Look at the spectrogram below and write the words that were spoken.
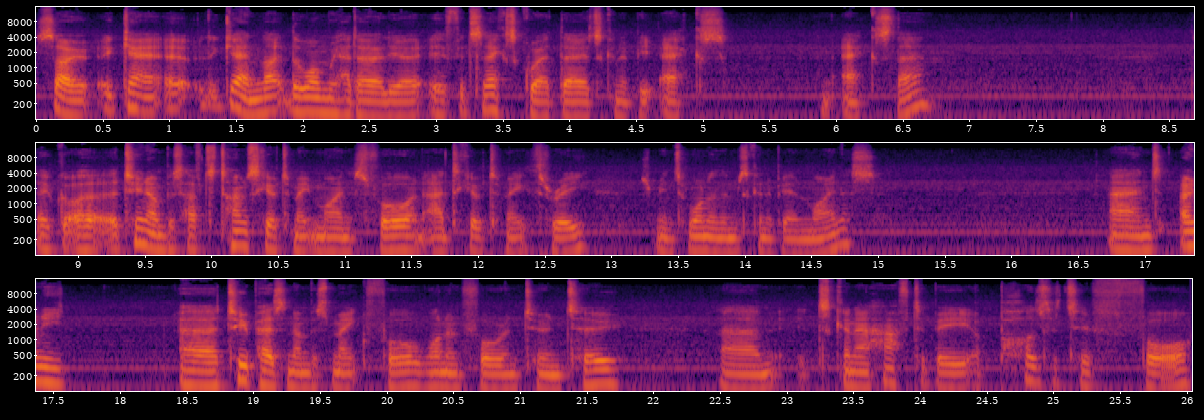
So again, uh, again, like the one we had earlier, if it's an x squared there, it's going to be x and x there. They've got uh, two numbers have to times together to make minus 4 and add together to make 3, which means one of them is going to be a minus. And only uh, two pairs of numbers make 4, 1 and 4 and 2 and 2. Um, it's going to have to be a positive 4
